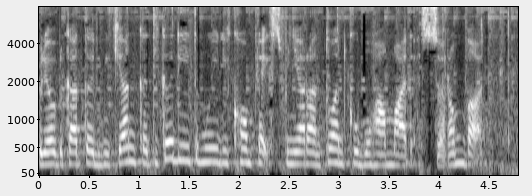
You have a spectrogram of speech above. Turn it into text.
Beliau berkata demikian ketika ditemui di Kompleks Penyiaran Tuanku Muhammad, Seremban.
